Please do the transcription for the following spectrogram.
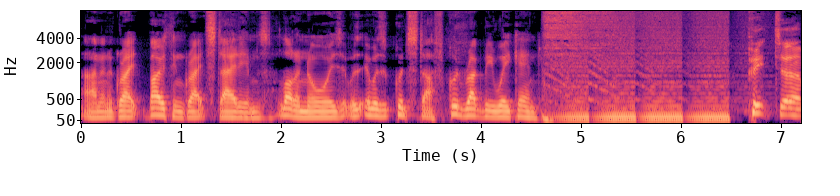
um, and a great, both in great stadiums. A lot of noise. It was it was good stuff. Good rugby weekend. Pete, uh,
